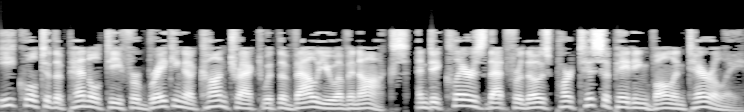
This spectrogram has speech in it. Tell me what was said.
equal to the penalty for breaking a contract with the value of an ox, and declares that for those participating voluntarily.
